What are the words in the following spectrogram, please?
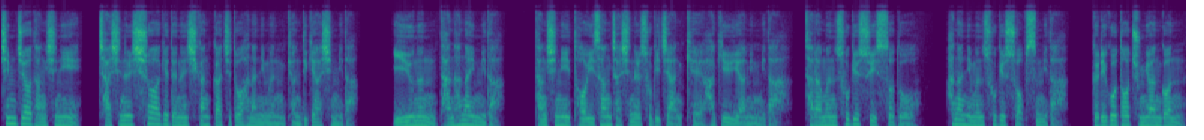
심지어 당신이 자신을 싫어하게 되는 시간까지도 하나님은 견디게 하십니다. 이유는 단 하나입니다. 당신이 더 이상 자신을 속이지 않게 하기 위함입니다. 사람은 속일 수 있어도 하나님은 속일 수 없습니다. 그리고 더 중요한 건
